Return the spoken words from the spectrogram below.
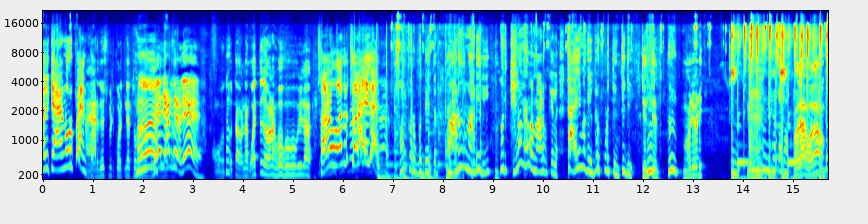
ಅದಕ್ಕೆ ಎರಡ್ನೂರು ರೂಪಾಯಿ ಅಂತ. ಎರಡು ದಿವಸ ಬಿಟ್ಟು ಕೊಡ್ತೀನಿ ಗೊತ್ತಿಲ್ಲ ಹೋಗಿ ಹೋಗಿಲ್ಲ ಸರಳ ಹೋದ್ರೆ ಚಲೋ ಈಗ. ಸ್ವಲ್ಪ ಬುದ್ಧಿ ಐತೆ ಮಾಡೋದು ಮಾಡಿದ್ವಿ ಒಂದು ಕಿಲೋನಾರ ಮಾಡ್ಬೇಕಿಲ್ಲ. ತಾಯಿ ಮಗ ಇಬ್ರು ಕೂಡ ತಿಂತಿದ್ವಿ. ತಿಂತೀನಿ ನೋಡಿ ನೋಡಿ ಹೋದ ಹೋದ ಒಂದು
